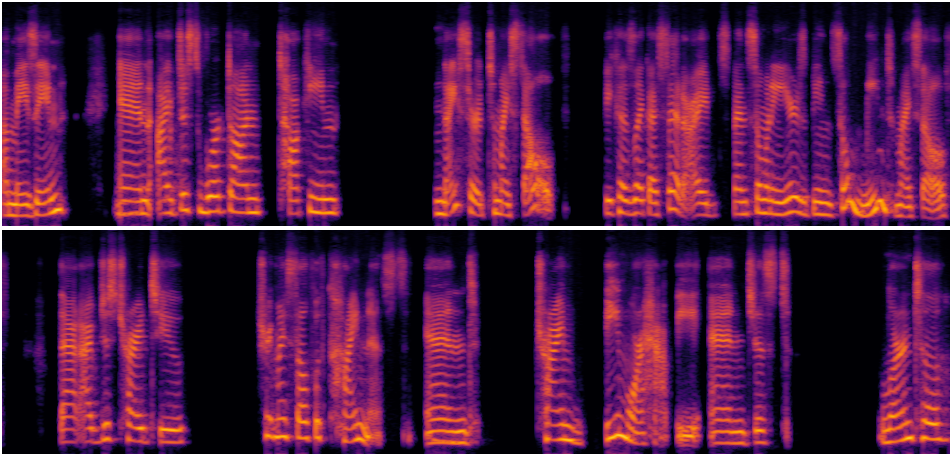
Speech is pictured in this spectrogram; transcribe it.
amazing. Mm-hmm. And I've just worked on talking nicer to myself because like I said, I spent so many years being so mean to myself that I've just tried to treat myself with kindness mm-hmm. and try and be more happy and just learn to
